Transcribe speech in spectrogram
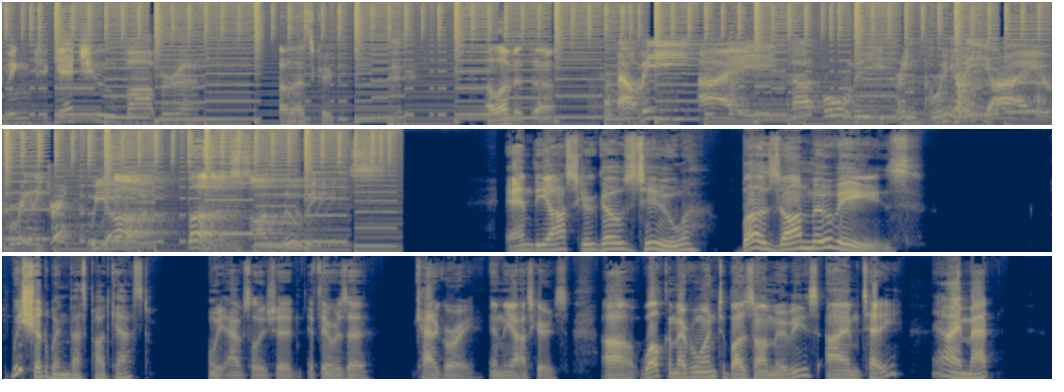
Coming to get you, Barbara. Oh, that's creepy. I love it though. Now me, I not only drink really, I really drink. We are Buzz on Movies. And the Oscar goes to Buzzed on Movies. We should win Best Podcast. We absolutely should if there was a category in the Oscars. Uh, welcome everyone to Buzzed on Movies. I'm Teddy, Yeah, I'm Matt.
